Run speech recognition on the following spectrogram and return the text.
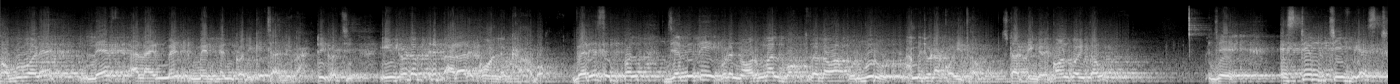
ସବୁବେଳେ ଲେଫ୍ଟ ଆଲାଇନମେଣ୍ଟ ମେଣ୍ଟେନ୍ କରିକି ଚାଲିବା ଠିକ୍ ଅଛି ଇଣ୍ଟ୍ରୋଡକ୍ଟରି ପାରାରେ କ'ଣ ଲେଖା ହେବ ভেরি সিম্পল যেমিতি গোটে নর্মাল বক্তৃতা দেওয়া পূর্বরু আমি যেটা কইতাও স্টার্টিংরে কোণ কইতাও जे esteem chief guest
